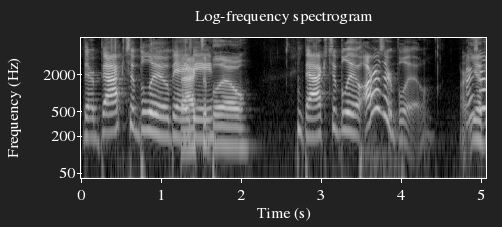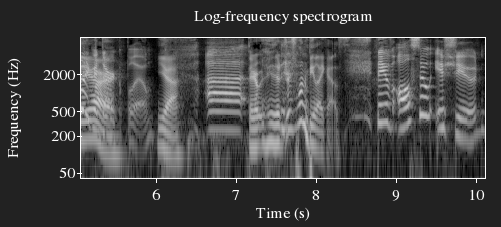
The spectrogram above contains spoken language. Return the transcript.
They're back to blue, baby. Back to blue. Back to blue. Ours are blue. Ours yeah, are they like are. a dark blue. Yeah. Uh, They just want to be like us. they have also issued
